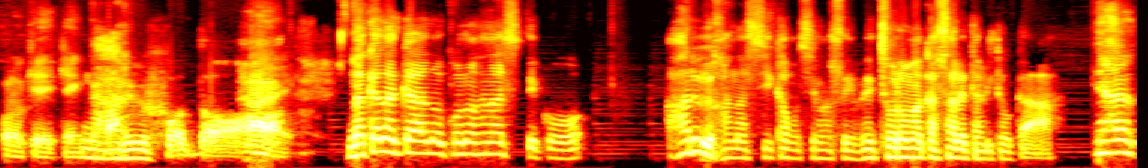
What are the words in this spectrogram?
この経験から。なるほど。はい。なかなかあの、この話ってこう、ある話かもしれませんよね。ちょろまかされたりとか。いや、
